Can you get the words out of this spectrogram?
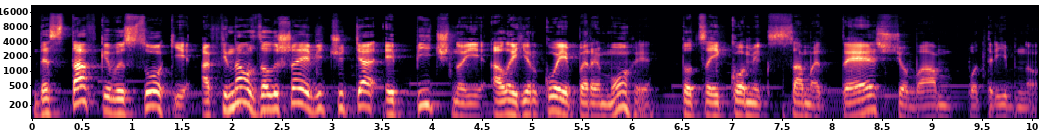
де ставки високі, а фінал залишає відчуття епічної, але гіркої перемоги, то цей комікс саме те, що вам потрібно.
